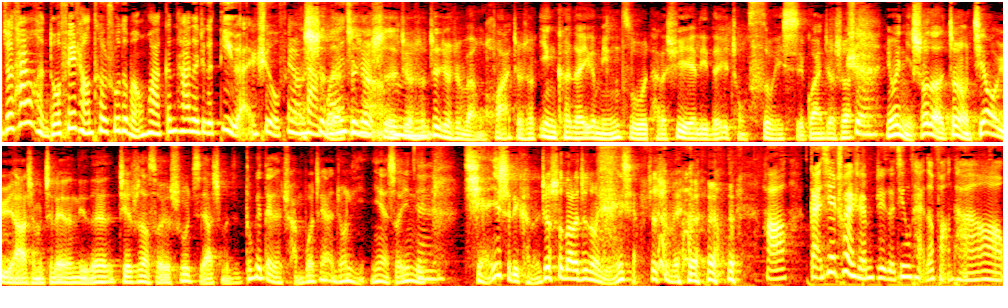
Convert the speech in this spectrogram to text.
就他有很多非常特殊的文化，跟他的这个地缘是有非常大是的，关系这就是就是嗯这就是文化，就是印刻在一个民族他的血液里的一种思维习惯，就是说，是因为你受到这种教育啊什么之类的，你的接触到所有书籍啊什么的，都给大家传播这样一种理念，所以你潜意识里可能就受到了这种影响，这是没有。好，感谢串神这个精彩的访谈啊！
